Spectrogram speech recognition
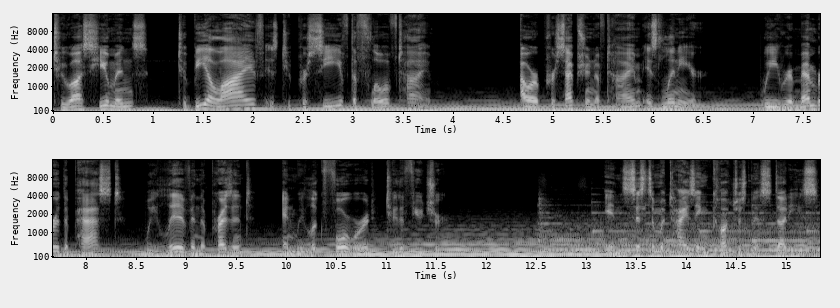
To us humans, to be alive is to perceive the flow of time. Our perception of time is linear. We remember the past, we live in the present, and we look forward to the future. In systematizing consciousness studies,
